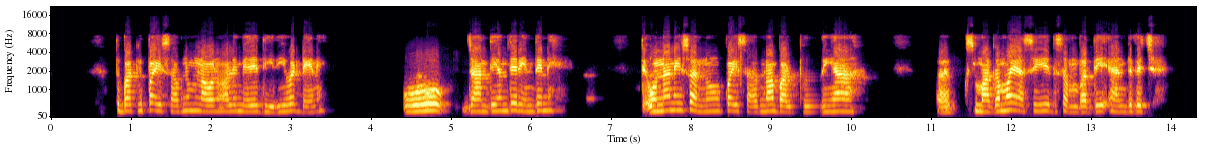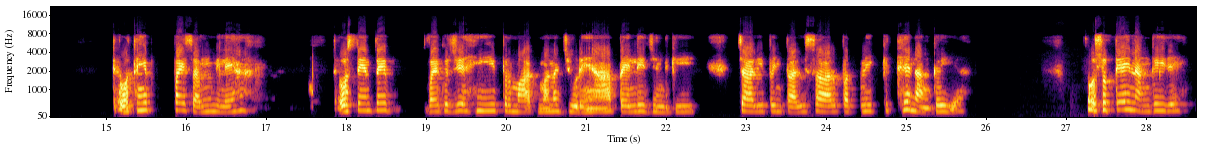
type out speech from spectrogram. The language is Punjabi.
ਤੇ ਬਾਕੀ ਭਾਈ ਸਾਹਿਬ ਨੂੰ ਮਨਾਉਣ ਵਾਲੇ ਮੇਰੇ ਦੀਦੀ ਵੱਡੇ ਨੇ। ਉਹ ਜਾਂਦੇ ਹੁੰਦੇ ਰਹਿੰਦੇ ਨੇ। ਤੇ ਉਹਨਾਂ ਨੇ ਸਾਨੂੰ ਭਾਈ ਸਾਹਿਬ ਨਾਲ ਬਲਪੁਰੀਆਂ ਅਹ, ਸਮਾਗਮ ਹੋਇਆ ਸੀ ਦਸੰਬਰ ਦੇ ਐਂਡ ਵਿੱਚ। ਤੇ ਉੱਥੇ ਹੀ ਭਾਈ ਸਾਹਿਬ ਨੂੰ ਮਿਲੇ ਹਾਂ। ਤੇ ਉਸ ਦਿਨ ਤੇ ਵਾਹਿਗੁਰੂ ਜੀ ਅਸੀਂ ਪ੍ਰਮਾਤਮਾ ਨਾਲ ਜੁੜੇ ਹਾਂ। ਪਹਿਲੀ ਜ਼ਿੰਦਗੀ 40 45 ਸਾਲ ਪਤਨੀ ਕਿੱਥੇ ਲੰਘ ਗਈ ਹੈ। ਉਹ ਸੁੱਤਿਆ ਹੀ ਲੰਘ ਗਈ ਜੇ।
